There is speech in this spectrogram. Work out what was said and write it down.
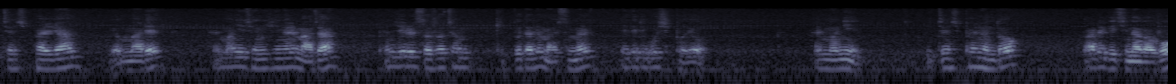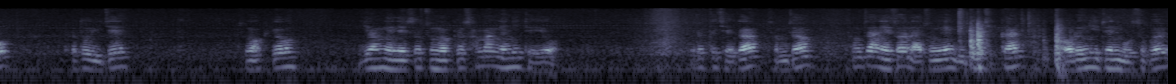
2018년 연말에 할머니 생신을 맞아 편지를 써서 참 기쁘다는 말씀을 해드리고 싶어요 할머니 2018년도 빠르게 지나가고 저도 이제 중학교 2학년에서 중학교 3학년이 돼요. 이렇게 제가 점점 성장해서 나중에 믿음직한 어른이 된 모습을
